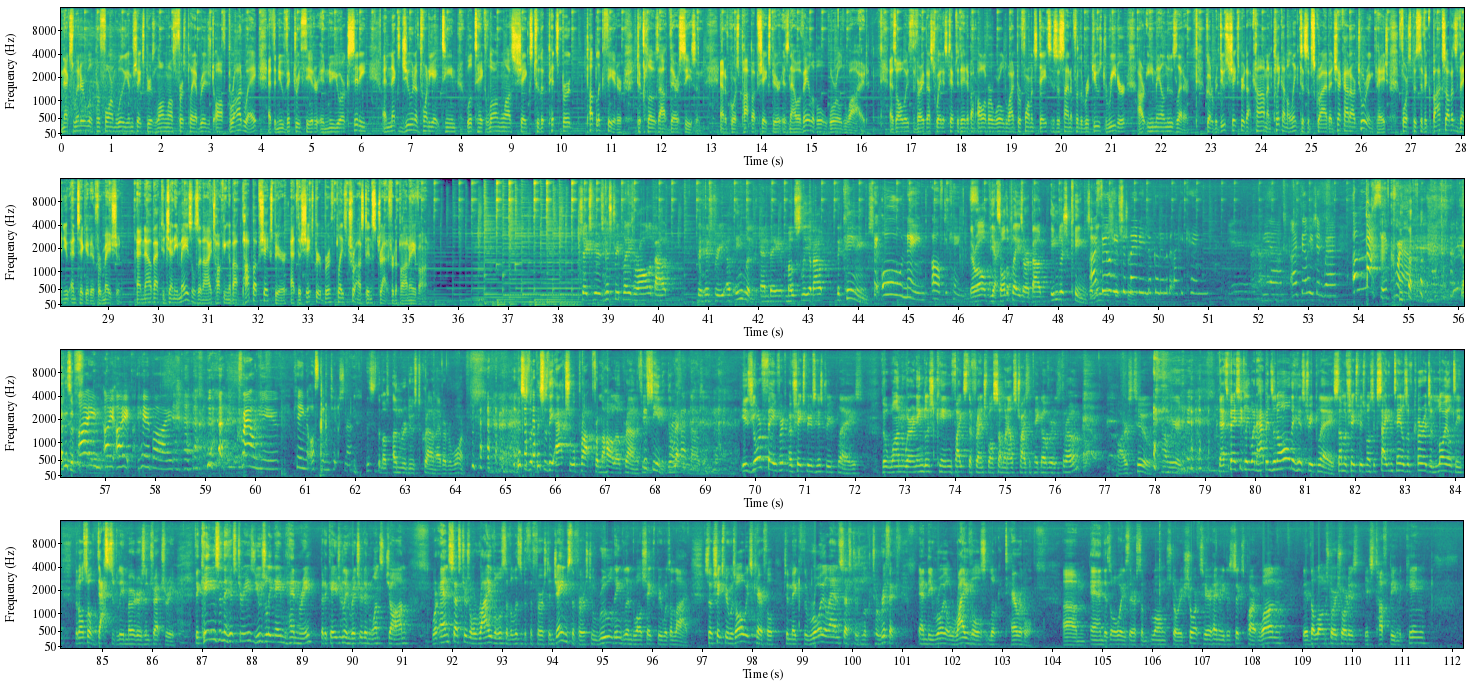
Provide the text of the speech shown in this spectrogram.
Next winter, we'll perform William Shakespeare's long lost first play abridged off Broadway at the New Victory Theater in New York City. And next June of 2018, we'll take Long Lost Shakes to the Pittsburgh Public Theater to close out their season. And of course, Pop Up Shakespeare is now available worldwide. As always, the very best way to stay up to date about all of our worldwide performance dates is to sign up for the Reduced Reader, our email newsletter. Go to reducedshakespeare.com and click on the link to subscribe and check out our touring page for specific box office venue and ticket information. And now back to Jennie Maizels and I talking about Pop Up Shakespeare at the Shakespeare Birthplace Trust in Stratford upon Avon. Shakespeare's history plays are all about the history of England, and they mostly about the kings. They're all named after kings. They're all yes, all the plays are about English kings. And I English feel he history. should maybe look a little bit like a king. Yeah. Yeah. I feel he should wear a massive crown. That is a I, I, I hereby crown you King Austin Tichenor. This is the most unreduced crown I've ever worn. this is this is the actual prop from the Hollow Crown. If you've It's seen it, you'll very recognize it. Is your favorite of Shakespeare's history plays the one where an English king fights the French while someone else tries to take over his throne? Ours too. How weird. That's basically what happens in all the history plays. Some of Shakespeare's most exciting tales of courage and loyalty, but also of dastardly murders and treachery. The kings in the histories, usually named Henry, but occasionally Richard and once John, were ancestors or rivals of Elizabeth I and James I, who ruled England while Shakespeare was alive. So Shakespeare was always careful to make the royal ancestors look terrific and the royal rivals look terrible. Um, and as always, there are some long story shorts here. Henry VI, Part 1. The, long story short is it's tough being the king.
